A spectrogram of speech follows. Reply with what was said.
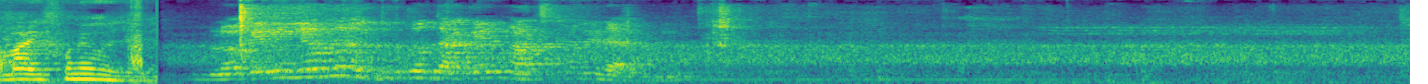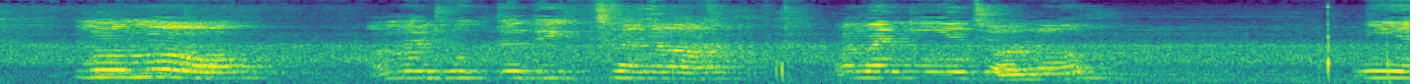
আমার ফোনে হয়ে যাবে। আমি ঢুকতে দিচ্ছে না। আমায় নিয়ে চলো। নিয়ে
